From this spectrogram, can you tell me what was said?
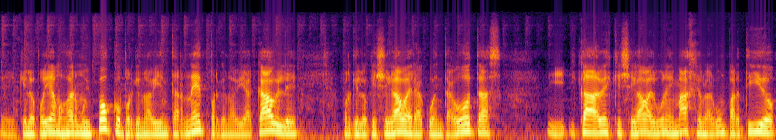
eh, que lo podíamos ver muy poco porque no había internet, porque no había cable, porque lo que llegaba era cuentagotas y, cada vez que llegaba alguna imagen o algún partido,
